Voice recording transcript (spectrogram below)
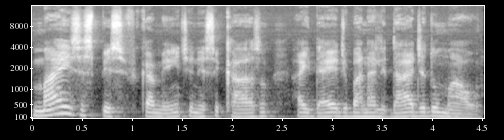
Mais especificamente, nesse caso, a ideia de banalidade do mal.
